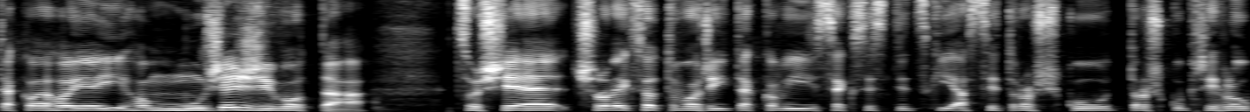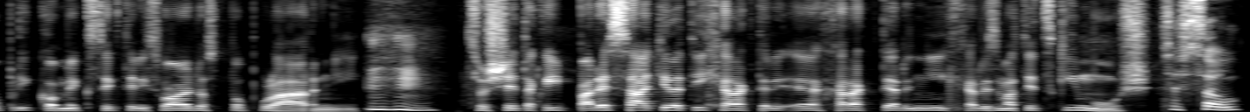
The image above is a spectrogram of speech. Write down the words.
takového jejího muže života, což je člověk, co tvoří takový sexistický, asi trošku, trošku přihlouplý komiksy, který jsou ale dost populární. Mm-hmm. Což je takový 50-letý charakter, charakterní, charismatický muž. Což jsou?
